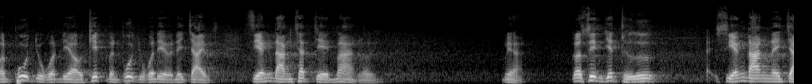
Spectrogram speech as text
มันพูดอยู่คนเดียว คิดมันพูดอยู่คนเดียวในใจ เสียงดังชัดเจนมากเลย เนี่ย ก็สิ้นยึดถือเสียงดังในใจ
